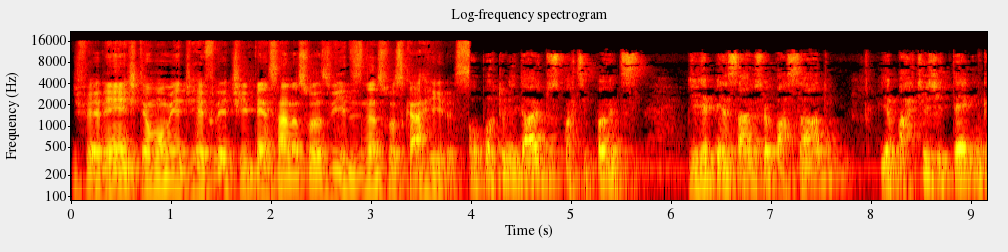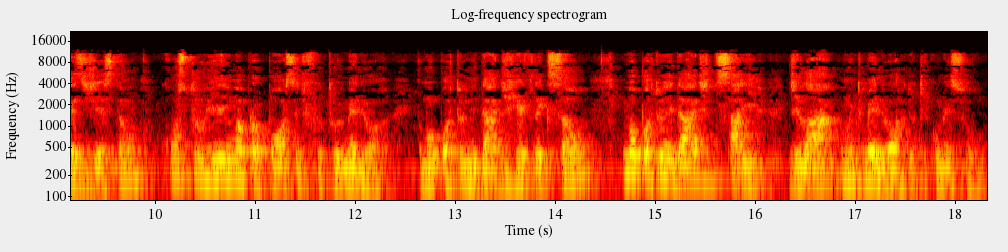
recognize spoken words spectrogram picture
diferente, tem um momento de refletir, pensar nas suas vidas e nas suas carreiras. A oportunidade dos participantes de repensar o seu passado e, a partir de técnicas de gestão, construir uma proposta de futuro melhor. É uma oportunidade de reflexão e uma oportunidade de sair de lá muito melhor do que começou.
